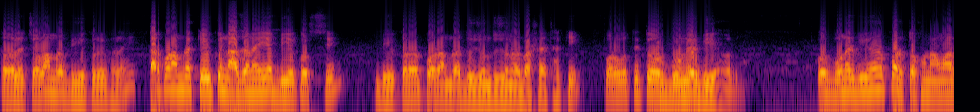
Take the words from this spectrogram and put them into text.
তাহলে চলো আমরা বিয়ে করে ফেলাই। তারপর আমরা কেউ কে না জানাইয়া বিয়ে করছি। বিয়ে করার পর আমরা দুজন দুজনের বাসায় থাকি। পরবর্তীতে ওর বোনের বিয়ে হলো। ওর বোনের বিয়ে হওয়ার পর তখন আমার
